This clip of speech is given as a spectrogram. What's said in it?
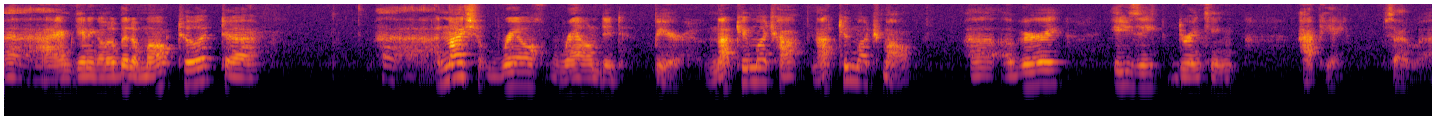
Uh, I'm getting a little bit of malt to it. Uh, uh, a nice, real, rounded beer. Not too much hop, not too much malt. Uh, a very easy drinking IPA. So, uh,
